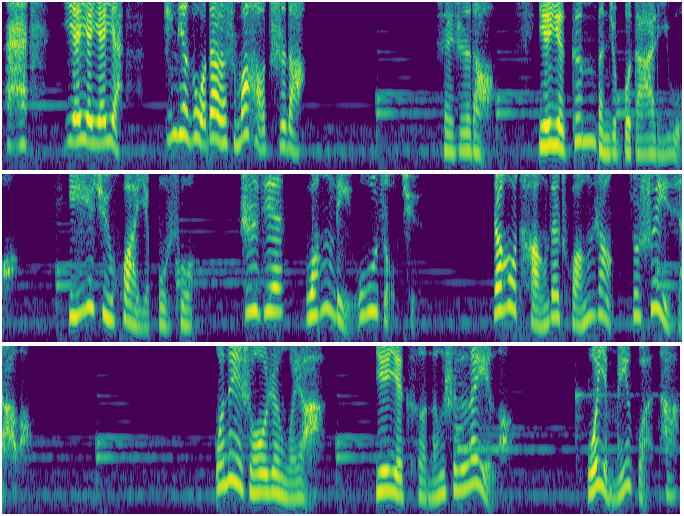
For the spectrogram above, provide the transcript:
哎，爷爷爷爷，今天给我带了什么好吃的？谁知道，爷爷根本就不搭理我，一句话也不说，直接往里屋走去，然后躺在床上就睡下了。我那时候认为啊，爷爷可能是累了，我也没管他，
